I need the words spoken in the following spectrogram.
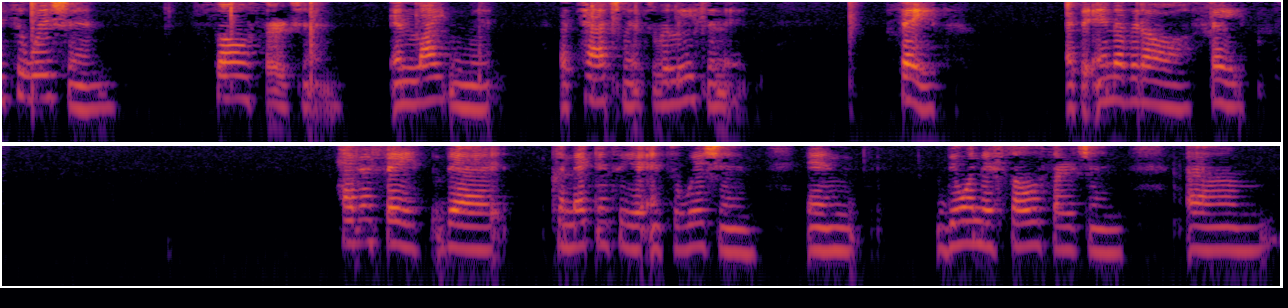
Intuition, soul searching, enlightenment, attachments, releasing it. Faith. At the end of it all, faith. Having faith that connecting to your intuition and doing this soul searching, um,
